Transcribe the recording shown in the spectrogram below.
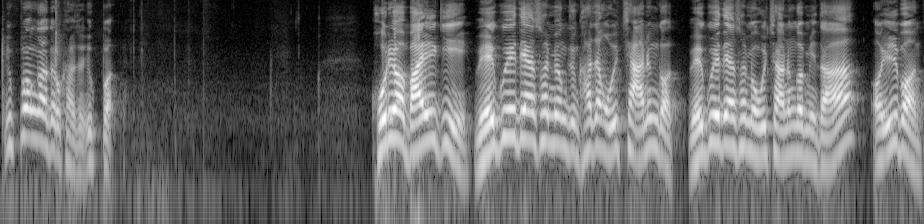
6번 가도록 하죠. 6번. 고려 말기 외구에 대한 설명 중 가장 옳지 않은 것. 외구에 대한 설명 옳지 않은 겁니다. 어, 1번.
